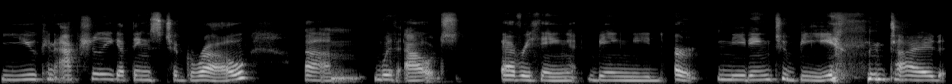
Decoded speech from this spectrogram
you can actually get things to grow um, without everything being need or needing to be tied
